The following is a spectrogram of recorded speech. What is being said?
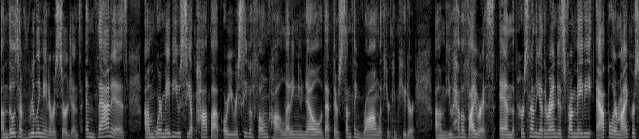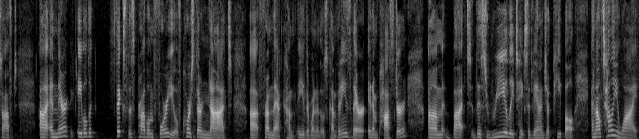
Um, those have really made a resurgence. And that is um, where maybe you see a pop up or you receive a phone call letting you know that there's something wrong with your computer. Um, you have a virus, and the person on the other end is from maybe Apple or Microsoft, uh, and they're able to fix this problem for you. Of course, they're not uh, from that com- either one of those companies. They're an imposter, um, but this really takes advantage of people. And I'll tell you why.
